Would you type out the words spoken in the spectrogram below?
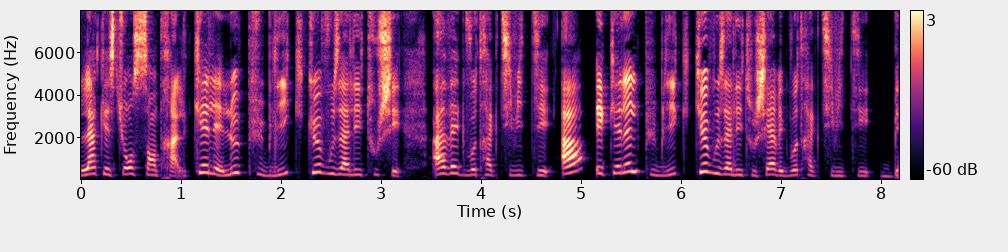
la question centrale. Quel est le public que vous allez toucher avec votre activité A et quel est le public que vous allez toucher avec votre activité B?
